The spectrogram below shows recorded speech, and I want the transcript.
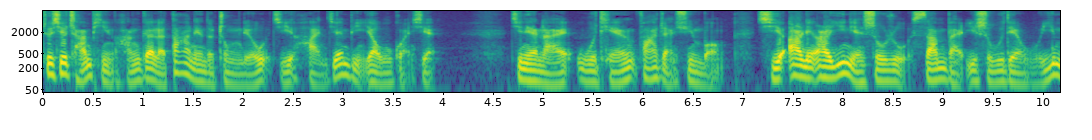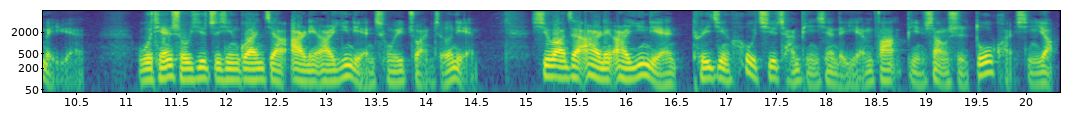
这些产品涵盖了大量的肿瘤及罕见病药物管线。近年来，武田发展迅猛，其2021年收入315.5亿美元。武田首席执行官将2021年称为转折年，希望在2021年推进后期产品线的研发，并上市多款新药。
